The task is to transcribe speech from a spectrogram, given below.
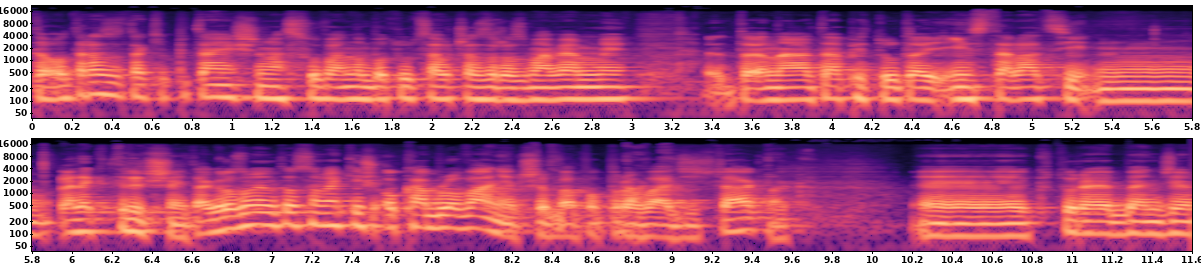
to od razu takie pytanie się nasuwa, no bo tu cały czas rozmawiamy na etapie tutaj instalacji mm, elektrycznej, tak? Rozumiem, to są jakieś okablowanie trzeba poprowadzić, tak? Tak. E, które będzie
